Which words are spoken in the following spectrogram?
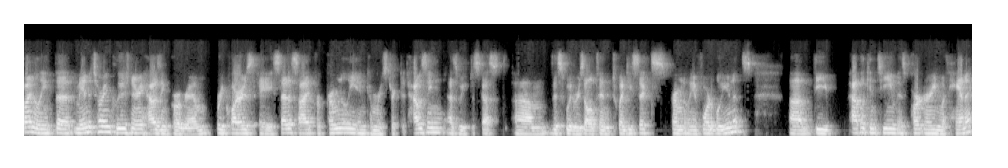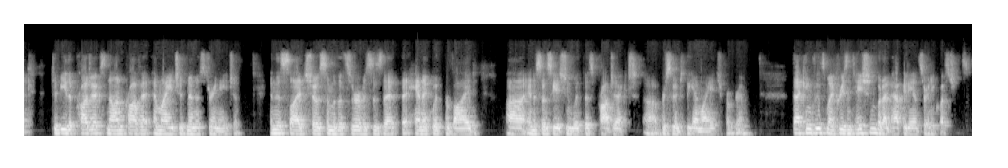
Finally, the mandatory inclusionary housing program requires a set aside for permanently income restricted housing. As we've discussed, um, this would result in 26 permanently affordable units. Um, the applicant team is partnering with HANAC to be the project's nonprofit MIH administering agent. And this slide shows some of the services that, that would provide uh, in association with this project uh, pursuant to the MIH program. That concludes my presentation, but I'm happy to answer any questions.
